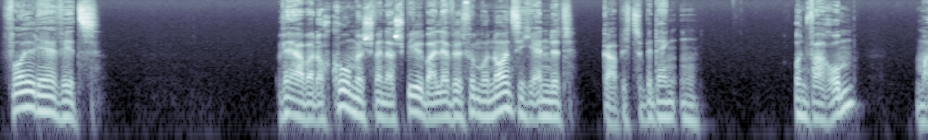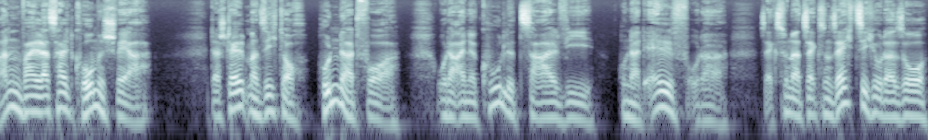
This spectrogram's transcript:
Voll der Witz. Wäre aber doch komisch, wenn das Spiel bei Level 95 endet, gab ich zu bedenken. Und warum? Mann, weil das halt komisch wäre. Da stellt man sich doch 100 vor. Oder eine coole Zahl wie 111 oder 666 oder so.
